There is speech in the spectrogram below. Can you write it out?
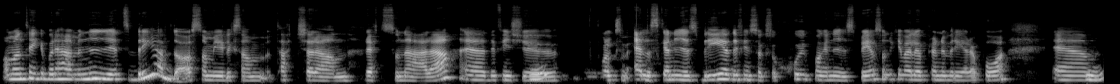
Om man tänker på det här med nyhetsbrev då som ju liksom touchar an rätt så nära. Eh, det finns ju Mm. Folk som älskar nyhetsbrev. Det finns också sjukt många nyhetsbrev som du kan välja att prenumerera på. Eh, Mm.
